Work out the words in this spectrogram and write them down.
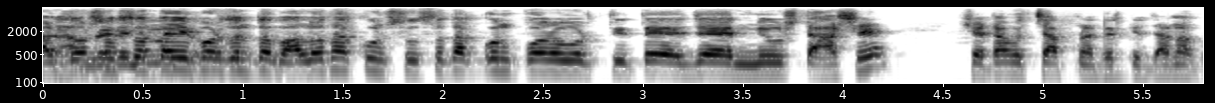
আর দর্শক শ্রোতা এই পর্যন্ত ভালো থাকুন সুস্থ থাকুন পরবর্তীতে যে নিউজটা আসে সেটা হচ্ছে আপনাদেরকে জানাব।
